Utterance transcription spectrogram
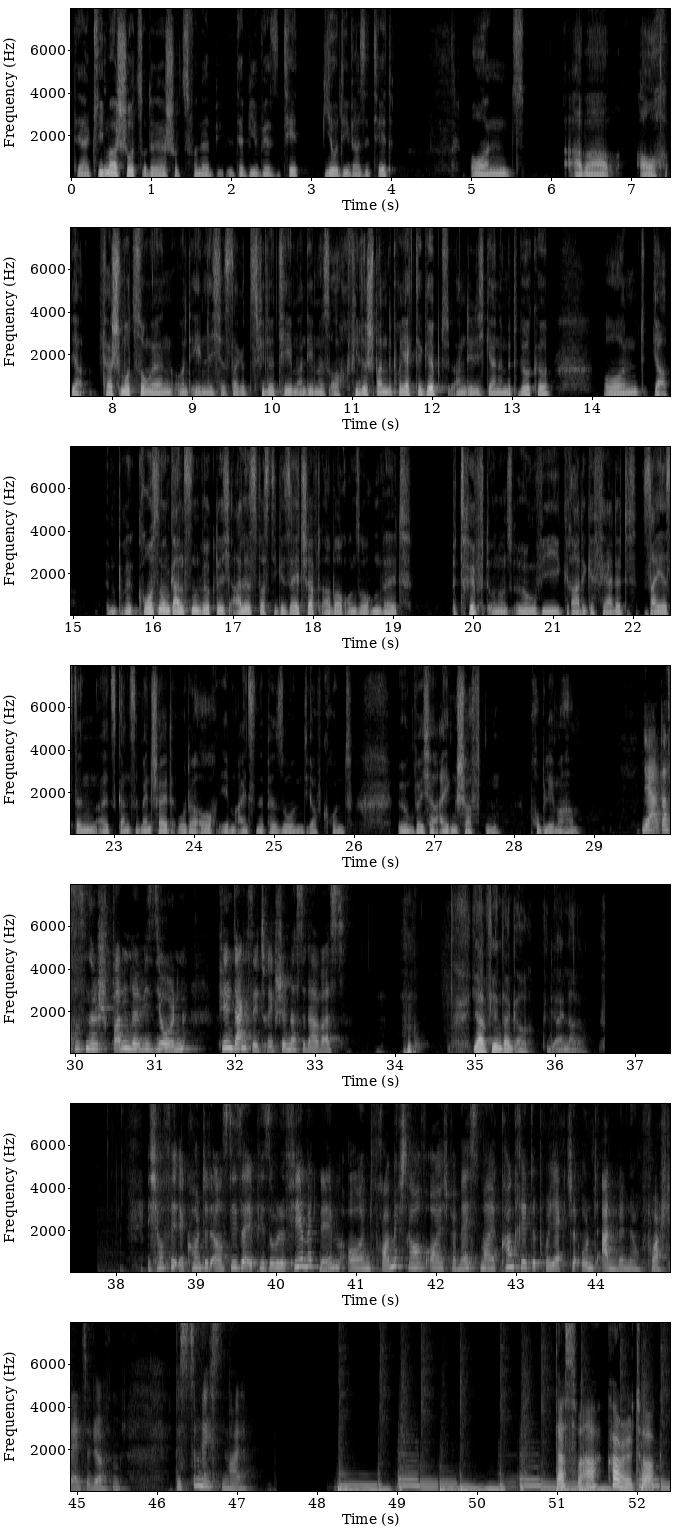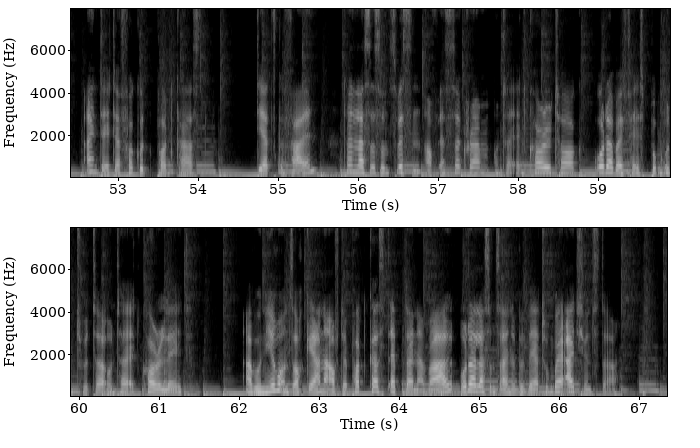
der Klimaschutz oder der Schutz von der, der Biodiversität, Biodiversität. Und aber auch ja, Verschmutzungen und ähnliches. Da gibt es viele Themen, an denen es auch viele spannende Projekte gibt, an denen ich gerne mitwirke. Und ja, im Großen und Ganzen wirklich alles, was die Gesellschaft, aber auch unsere Umwelt betrifft und uns irgendwie gerade gefährdet, sei es denn als ganze Menschheit oder auch eben einzelne Personen, die aufgrund irgendwelcher Eigenschaften Probleme haben. Ja, das ist eine spannende Vision. Vielen Dank, Cedric. Schön, dass du da warst. ja, vielen Dank auch für die Einladung. Ich hoffe, ihr konntet aus dieser Episode viel mitnehmen und freue mich darauf, euch beim nächsten Mal konkrete Projekte und Anwendungen vorstellen zu dürfen. Bis zum nächsten Mal. Das war Coral Talk, ein Data for Good Podcast. Dir hat's gefallen? Dann lass es uns wissen auf Instagram unter @coraltalk oder bei Facebook und Twitter unter @correlate. Abonniere uns auch gerne auf der Podcast-App deiner Wahl oder lass uns eine Bewertung bei iTunes da.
